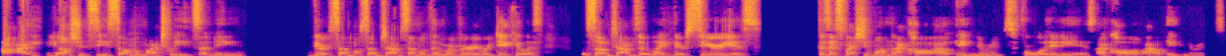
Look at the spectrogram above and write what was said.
I, I, y'all should see some of my tweets. I mean, there some sometimes some of them are very ridiculous, but sometimes they're like they're serious. Because especially when I call out ignorance for what it is, I call out ignorance.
